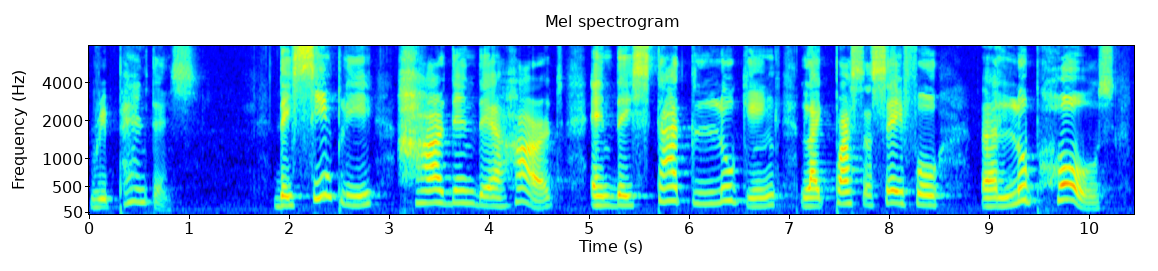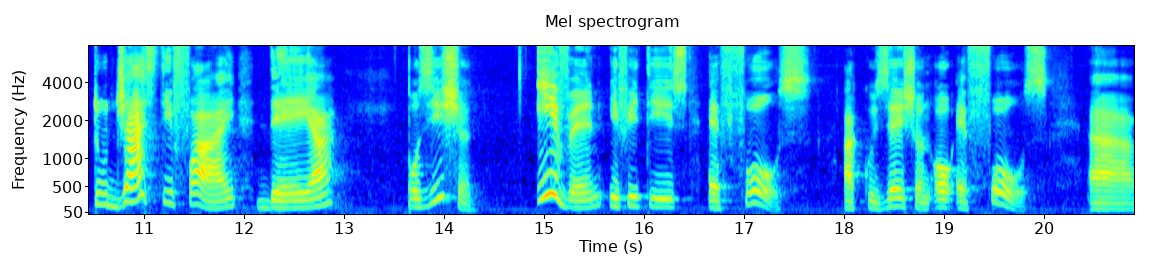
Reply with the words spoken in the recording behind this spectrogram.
repentance. They simply harden their heart and they start looking, like Pastor say, for uh, loopholes to justify their position, even if it is a false accusation or a false, uh,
